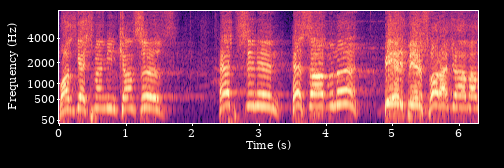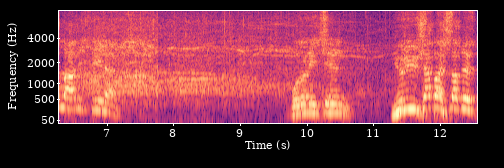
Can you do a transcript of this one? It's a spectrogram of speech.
Vazgeçmem imkansız. Hepsinin hesabını bir bir soracağım Allah'ın izniyle. Bunun için yürüyüşe başladık.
